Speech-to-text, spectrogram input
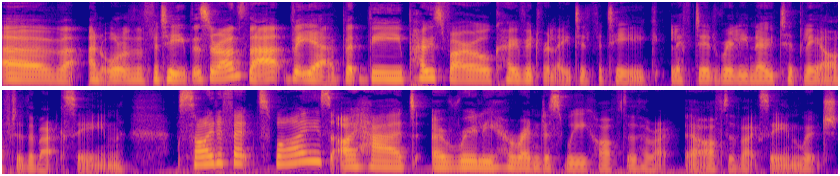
um, and all of the fatigue that surrounds that. But yeah, but the post viral COVID related fatigue lifted really notably after the vaccine. Side effects wise, I had a really horrendous week after the after the vaccine, which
